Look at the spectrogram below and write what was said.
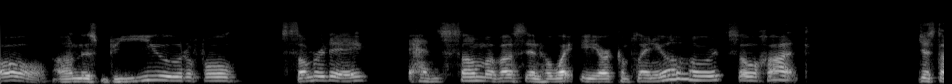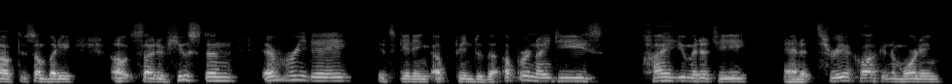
all on this beautiful summer day. And some of us in Hawaii are complaining, oh, it's so hot. Just talked to somebody outside of Houston. Every day it's getting up into the upper 90s, high humidity, and at three o'clock in the morning,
